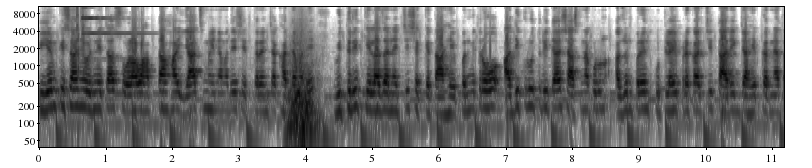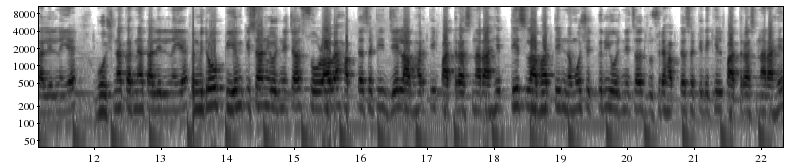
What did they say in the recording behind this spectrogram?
पीएम किसान योजनेचा सोळावा हप्ता हा याच महिन्यामध्ये शेतकऱ्यांच्या खात्यामध्ये वितरित केला जाण्याची शक्यता आहे. पण मित्र हो अधिकृतरित्या शासनाकडून अजूनपर्यंत कुठल्याही प्रकारची तारीख जाहीर करण्यात आलेली नाहीये घोषणा करण्यात आलेली नाहीये. पण मित्र हो, पीएम किसान योजनेच्या सोळाव्या हप्त्यासाठी जे लाभार्थी पात्र असणार आहेत तेच लाभार्थी नमो शेतकरी योजनेचा दुसऱ्या हप्त्यासाठी देखील पात्र असणार आहेत.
